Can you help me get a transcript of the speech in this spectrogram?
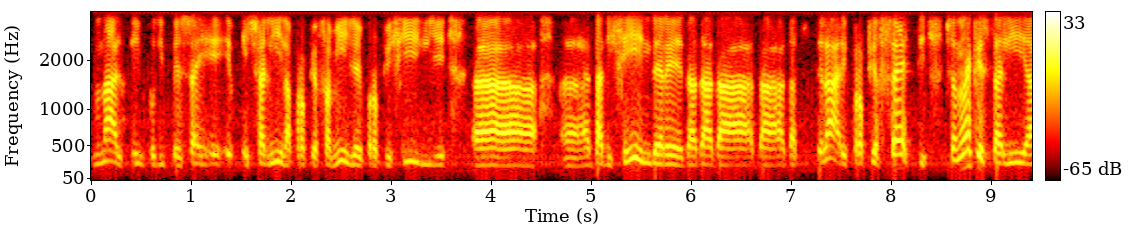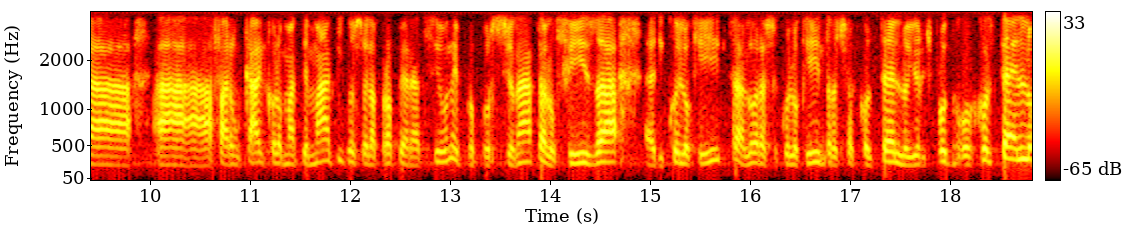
non ha il tempo di pensare e, e, c'ha lì la propria famiglia, i propri figli uh, uh, da difendere, da, da, da, da, tutelare, i propri affetti, cioè non è che sta lì a, a, fare un calcolo matematico se la propria reazione è proporzionata all'offesa uh, di quello che entra, allora se quello che entra c'è il coltello coltello io rispondo col coltello,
